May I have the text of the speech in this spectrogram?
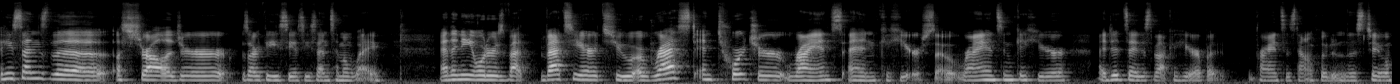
he sends the astrologer Xarthisius, he sends him away. And then he orders Vat- Vattier to arrest and torture Rience and Cahir. So Rience and Cahir, I did say this about Cahir, but Rience is now included in this too.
